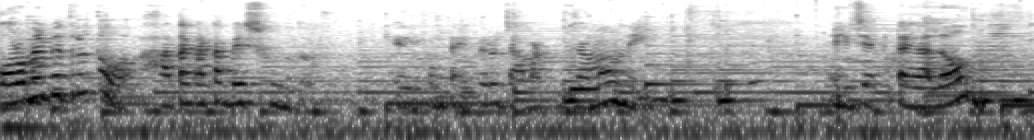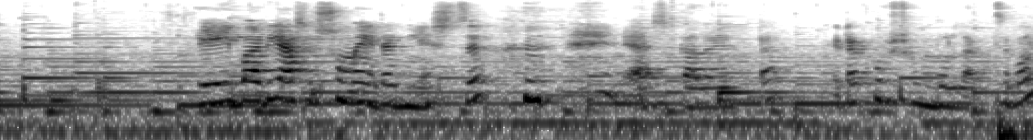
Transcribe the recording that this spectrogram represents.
গরমের ভেতরে তো হাতা কাটা বেশ সুন্দর। এরকম টাইপেরও জামা জামাও নেই। এই যে একটা গেল। এই বাড়ি আসার সময় এটা নিয়ে এসছে। অ্যাশ কালারেরটা এটা খুব সুন্দর লাগছে বল।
